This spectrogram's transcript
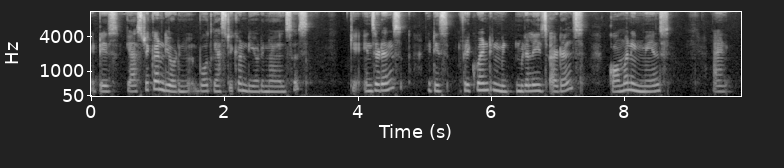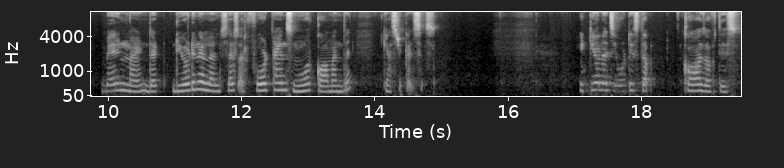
it is gastric and duodenal both gastric and duodenal ulcers. Okay incidence it is frequent in mid- middle-aged adults common in males. And bear in mind that duodenal ulcers are four times more common than gastric ulcers. Etiology what is the cause of this?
